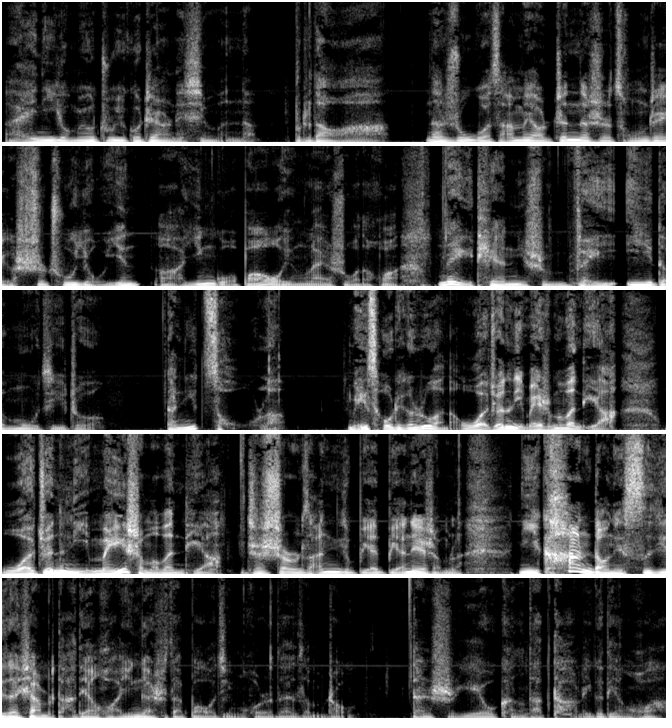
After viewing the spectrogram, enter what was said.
哎，你有没有注意过这样的新闻呢？不知道啊。那如果咱们要真的是从这个事出有因啊，因果报应来说的话，那天你是唯一的目击者，但你走了，没凑这个热闹。我觉得你没什么问题啊，我觉得你没什么问题啊。这事儿咱就别别那什么了。你看到那司机在下面打电话，应该是在报警或者在怎么着，但是也有可能他打了一个电话，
